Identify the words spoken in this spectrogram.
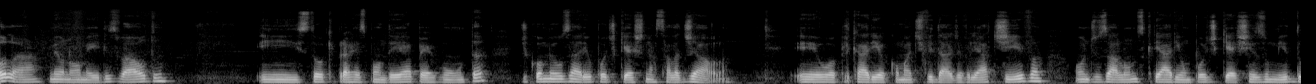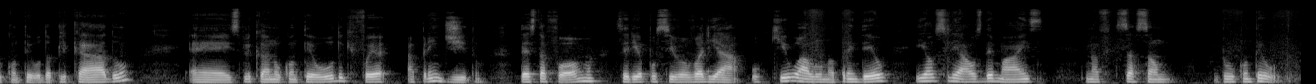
Olá, meu nome é Elisvaldo e estou aqui para responder a pergunta de como eu usaria o podcast na sala de aula. Eu aplicaria como atividade avaliativa, onde os alunos criariam um podcast resumido do conteúdo aplicado, é, explicando o conteúdo que foi aprendido. Desta forma, seria possível avaliar o que o aluno aprendeu e auxiliar os demais na fixação do conteúdo.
